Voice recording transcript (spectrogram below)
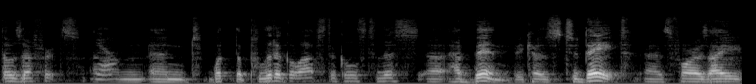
those efforts yeah. um, and what the political obstacles to this uh, have been? Because to date, as far as I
